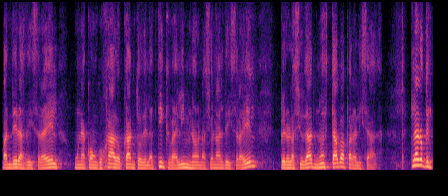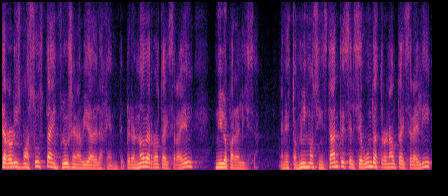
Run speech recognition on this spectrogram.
banderas de Israel, un acongojado canto de la tikva, el himno nacional de Israel, pero la ciudad no estaba paralizada. Claro que el terrorismo asusta e influye en la vida de la gente, pero no derrota a Israel ni lo paraliza. En estos mismos instantes, el segundo astronauta israelí,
